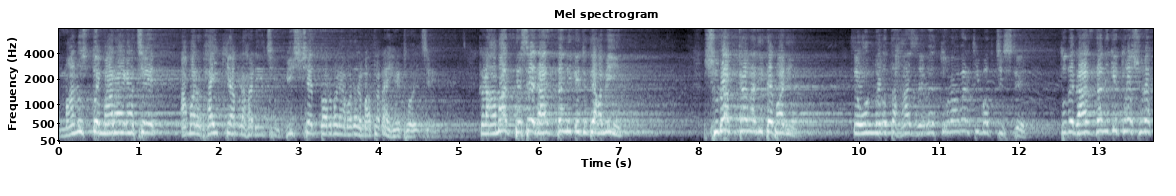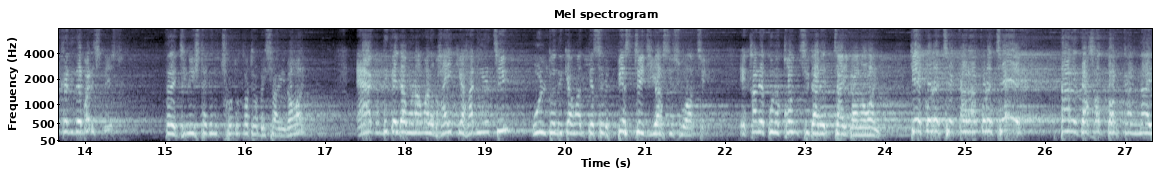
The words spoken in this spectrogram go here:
মানুষ তো মারা গেছে, আমার ভাইকে আমরা হারিয়েছি। বিশ্বের দরবারে আমাদের মাথাটা হেঁট হয়েছে। কারণ আমার দেশের রাজধানীকে যদি আমি সুরক্ষা না দিতে পারি, তো অন্যরা তো হাসবে তোরা আবার কি বকছিস রে? তোদের রাজধানীকে তোরা সুরক্ষা দিতে পারিস নি? তাহলে জিনিসটা কিন্তু ছোটখাটো বিষয় নয়। একদিকে যেমন আমার ভাইকে হারিয়েছি, উল্টো দিকে আমার দেশের পেস্টেজিয়া শিশু আছে। এখানে কোনো কনসিডারের জায়গা নয়। কে করেছে, কারা করেছে? দেখার দরকার নাই,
